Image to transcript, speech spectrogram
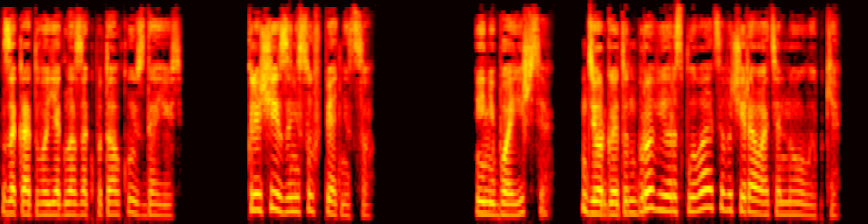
Закатываю я глаза к потолку и сдаюсь. Ключи занесу в пятницу. И не боишься? Дергает он брови и расплывается в очаровательной улыбке.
